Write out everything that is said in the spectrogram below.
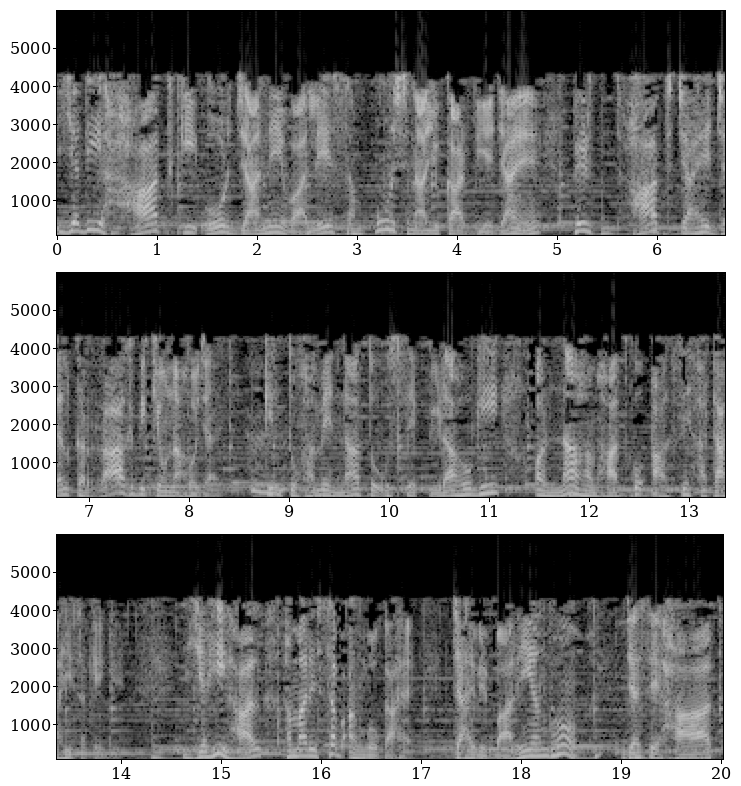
यदि हाथ की ओर जाने वाले संपूर्ण स्नायु काट दिए जाएँ, फिर हाथ चाहे जलकर राख भी क्यों ना हो जाए? किंतु हमें ना तो उससे पीड़ा होगी और ना हम हाथ को आग से हटा ही सकेंगे। यही हाल हमारे सब अंगों का है चाहे वे बाहरी अंग हों जैसे हाथ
